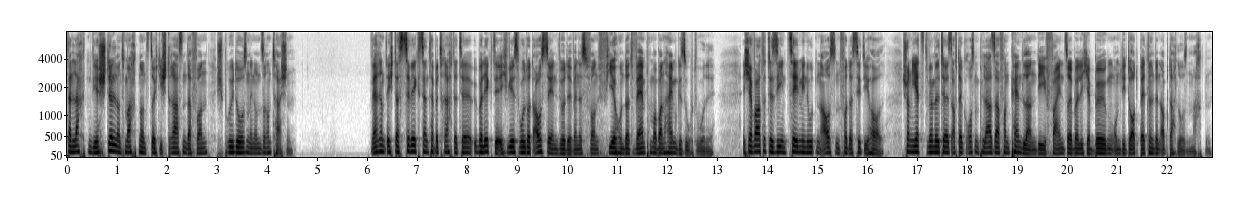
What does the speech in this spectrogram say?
dann lachten wir still und machten uns durch die Straßen davon, Sprühdosen in unseren Taschen. Während ich das Civic Center betrachtete, überlegte ich, wie es wohl dort aussehen würde, wenn es von 400 Vamp-Mobbern heimgesucht wurde. Ich erwartete sie in zehn Minuten außen vor der City Hall. Schon jetzt wimmelte es auf der großen Plaza von Pendlern, die feinsäuberliche Bögen um die dort bettelnden Obdachlosen machten.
